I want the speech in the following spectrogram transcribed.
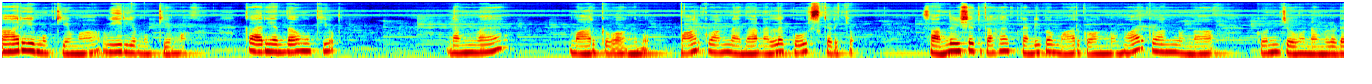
காரியம் முக்கியமாக வீரியம் முக்கியமாக காரியம்தான் முக்கியம். நம்ம மார்க் வாங்கணும். மார்க் வாங்கினா தான் நல்ல கோர்ஸ் கிடைக்கும். ஸோ அந்த விஷயத்துக்காக கண்டிப்பாக மார்க் வாங்கணும். மார்க் வாங்கணுன்னா கொஞ்சம் நம்மளோட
